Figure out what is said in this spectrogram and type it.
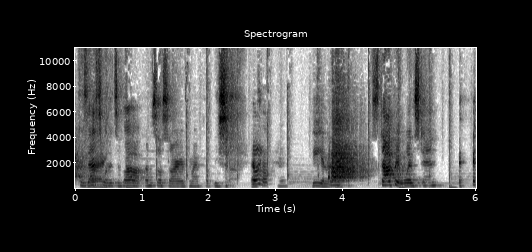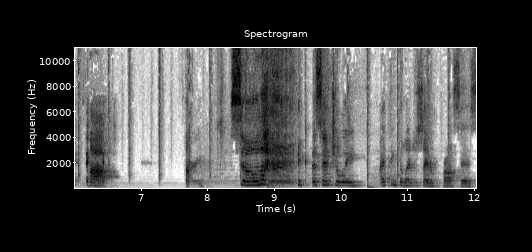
because that's right. what it's about. I'm so sorry for my puppies. That's okay. He and I. Stop it, Winston. Stop. sorry. So, like, essentially, I think the legislative process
